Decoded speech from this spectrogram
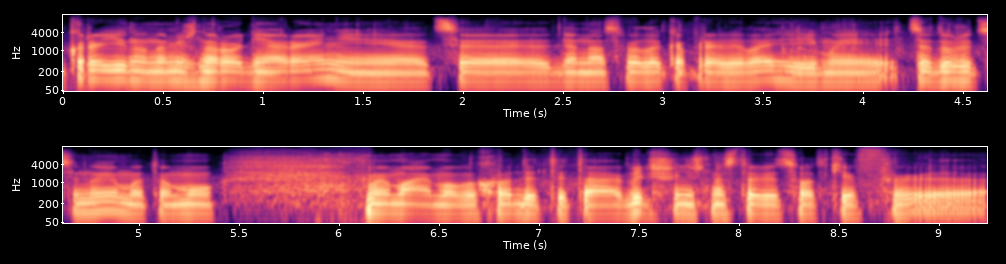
країну на міжнародній арені. Це для нас велика привілегія, і ми це дуже цінуємо, тому ми маємо виходити та більше ніж на 100% е,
